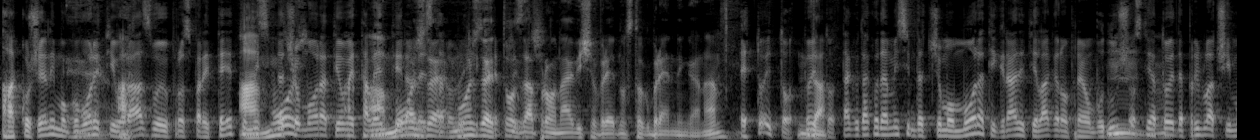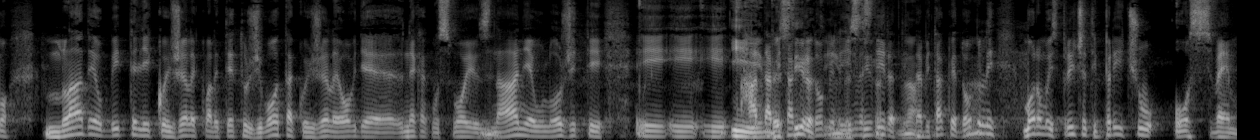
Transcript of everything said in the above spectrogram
Ako želimo govoriti o razvoju prosperitetu, a mislim da možda- ćemo morati ove A talentirane možda, možda je to zapravo najviša vrijednost tog brandinga, na? E to je to, to Da. je to. Tako, tako da mislim da ćemo morati graditi lagano prema budućnosti, a to je da privlačimo mlade obitelji koji žele kvalitetu života, koji žele ovdje nekakvo svoje znanje uložiti i, i, i, I a da bi takve dobili, investirati, investirati. da. Da bi takve dobili, moramo ispričati priču o svemu.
